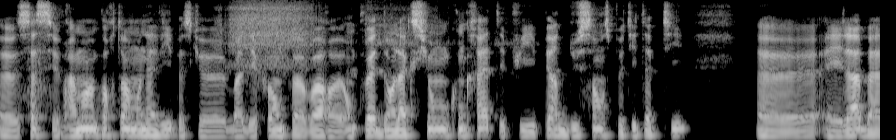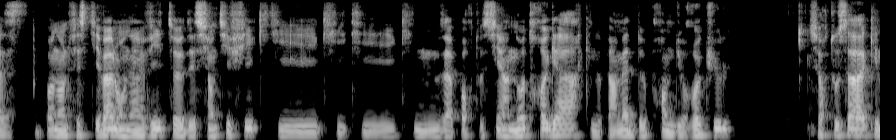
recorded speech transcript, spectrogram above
euh, ça, c'est vraiment important à mon avis parce que bah, des fois, on peut, avoir, euh, on peut être dans l'action concrète et puis perdre du sens petit à petit. Euh, et là, bah, pendant le festival, on invite des scientifiques qui, qui, qui, nous apportent aussi un autre regard, qui nous permettent de prendre du recul sur tout ça, qui,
